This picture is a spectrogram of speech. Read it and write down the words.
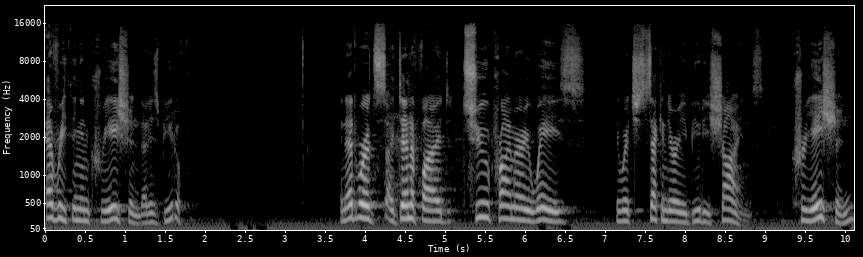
everything in creation that is beautiful. And Edwards identified two primary ways in which secondary beauty shines creation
